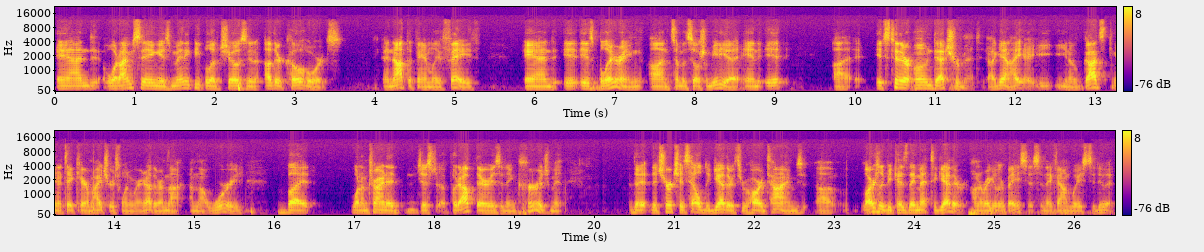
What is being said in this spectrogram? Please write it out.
And what I'm seeing is many people have chosen other cohorts and not the family of faith. And it is blaring on some of the social media, and it uh, it's to their own detriment. Again, I, you know, God's going to take care of my church one way or another. I'm not, I'm not worried. But what I'm trying to just put out there is an encouragement. The, the church has held together through hard times, uh, largely because they met together on a regular basis and they found ways to do it.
